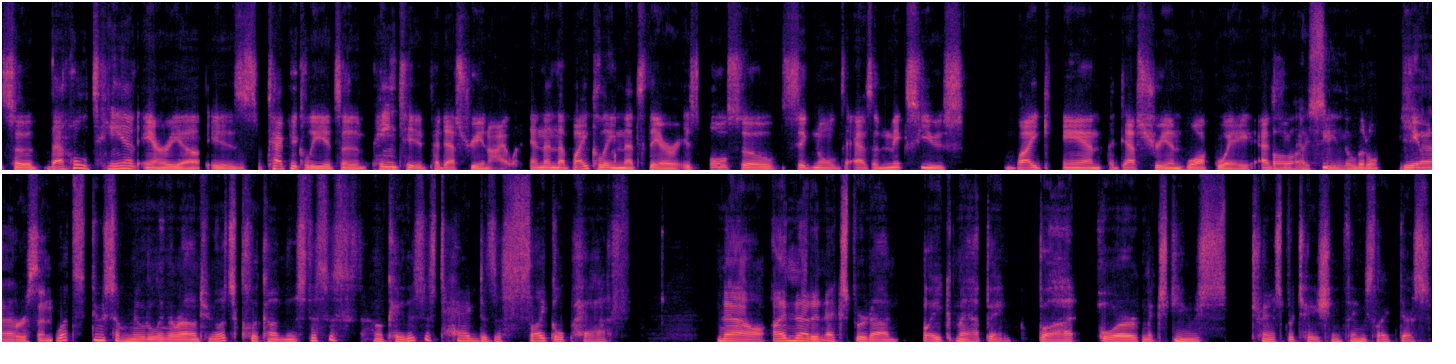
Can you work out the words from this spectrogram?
so that whole tan area is technically it's a painted pedestrian island. And then the bike lane that's there is also signaled as a mixed use bike and pedestrian walkway as oh, you can I see. see the little human yeah. person. Let's do some noodling around here. Let's click on this. This is okay. This is tagged as a cycle path. Now, I'm not an expert on bike mapping, but or mixed use transportation, things like this.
